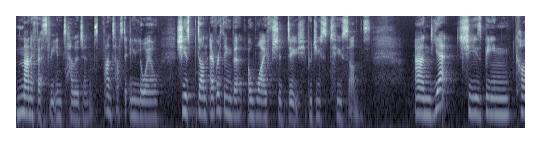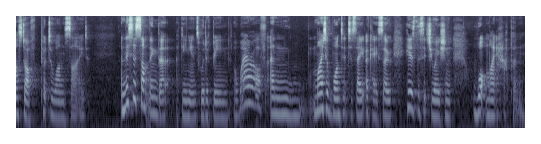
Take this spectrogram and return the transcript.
manifestly intelligent, fantastically loyal. She has done everything that a wife should do. She produced two sons. And yet she's been cast off, put to one side. And this is something that Athenians would have been aware of and might have wanted to say, okay, so here's the situation. What might happen?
